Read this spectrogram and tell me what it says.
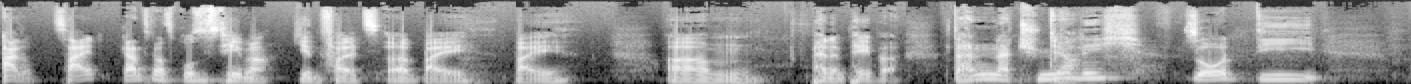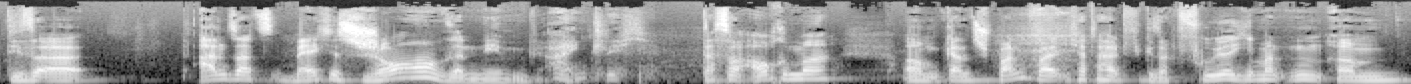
also Zeit, ganz, ganz großes Thema, jedenfalls äh, bei, bei ähm, Pen and Paper. Dann natürlich ja. so die dieser Ansatz, welches Genre nehmen wir eigentlich? Das war auch immer ähm, ganz spannend, weil ich hatte halt, wie gesagt, früher jemanden ähm,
